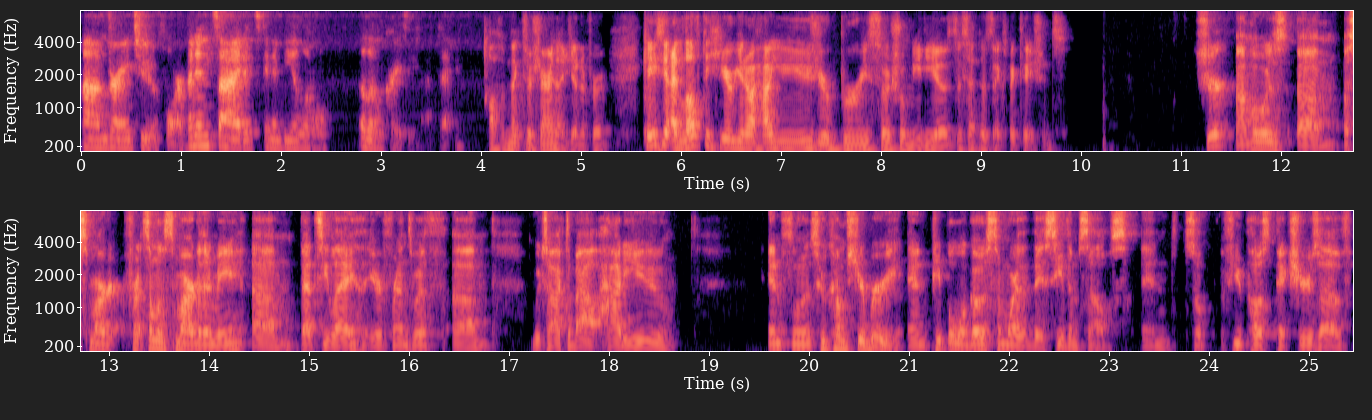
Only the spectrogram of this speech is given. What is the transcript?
um, during two to four. But inside it's going to be a little a little crazy that day. Awesome. Thanks for sharing that jennifer. Casey i'd love to hear you know how you use your brewery's social medias to set those expectations Sure. I'm always um, a smarter, someone smarter than me. Um, Betsy Lay, that you're friends with. Um, we talked about how do you influence who comes to your brewery, and people will go somewhere that they see themselves. And so, if you post pictures of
